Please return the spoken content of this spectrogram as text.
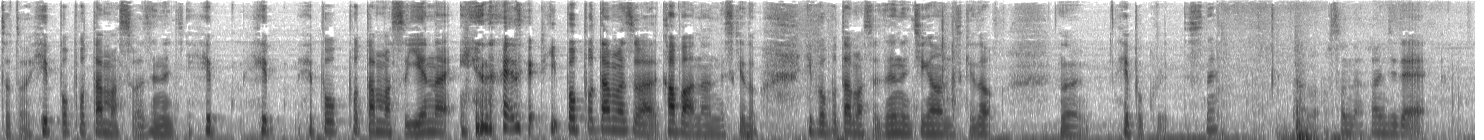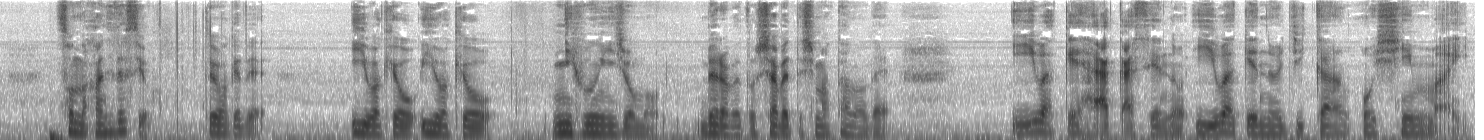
トとヒッポポタマスは全然ヒヒヒポポタマス言えない 言えないでヒッポポタマスはカバーなんですけどヒポポタマスは全然違うんですけどそのヒポクリットですねあのそんな感じでそんな感じですよというわけで言い訳を言い訳を2分以上もベラベラと喋ってしまったので言い訳博士の言い訳の時間おしまい。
